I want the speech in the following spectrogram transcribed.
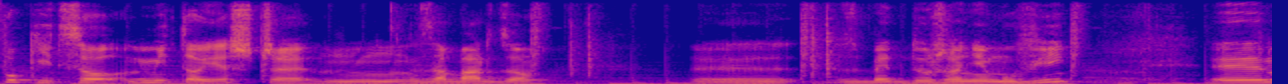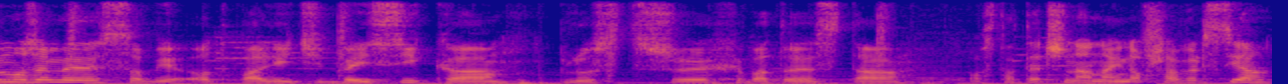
póki co mi to jeszcze mm, za bardzo zbyt dużo nie mówi. Y, możemy sobie odpalić Basica plus 3, chyba to jest ta ostateczna, najnowsza wersja,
